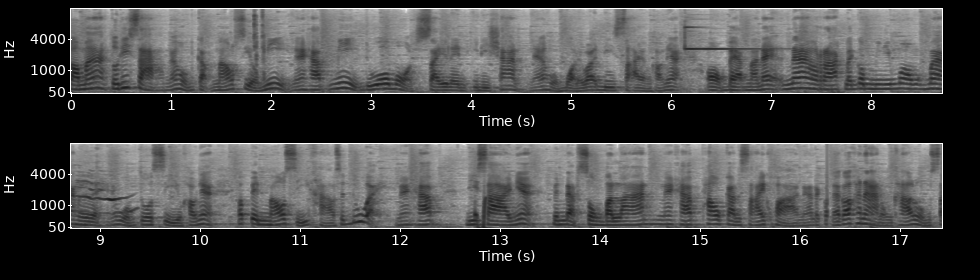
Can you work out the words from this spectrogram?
ต่อมาตัวที่ 3 นะผมกับเมาส์ Xiaomi นะครับมี Dual Mode Silent Edition นะผมบอกเลยว่าดีไซน์ของเขาเนี่ยออกแบบมาได้น่ารักแล้วก็มินิมอลมาก ๆ เลยนะผมตัวสีของเขาเนี่ยก็เป็นเมาส์สีขาวซะด้วยนะครับดีไซน์เนี่ยเป็นแบบทรงบาลานซ์นะครับเท่ากันซ้ายขวานะแล้วก็แล้วก็ขนาดของเขาผมไซ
